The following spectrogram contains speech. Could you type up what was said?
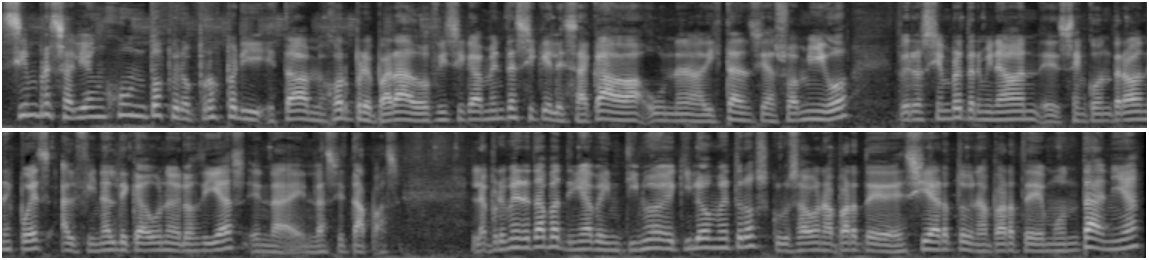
Siempre salían juntos, pero Prosperi estaba mejor preparado físicamente, así que le sacaba una distancia a su amigo, pero siempre terminaban, eh, se encontraban después al final de cada uno de los días en, la- en las etapas. La primera etapa tenía 29 kilómetros, cruzaba una parte de desierto y una parte de montaña.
